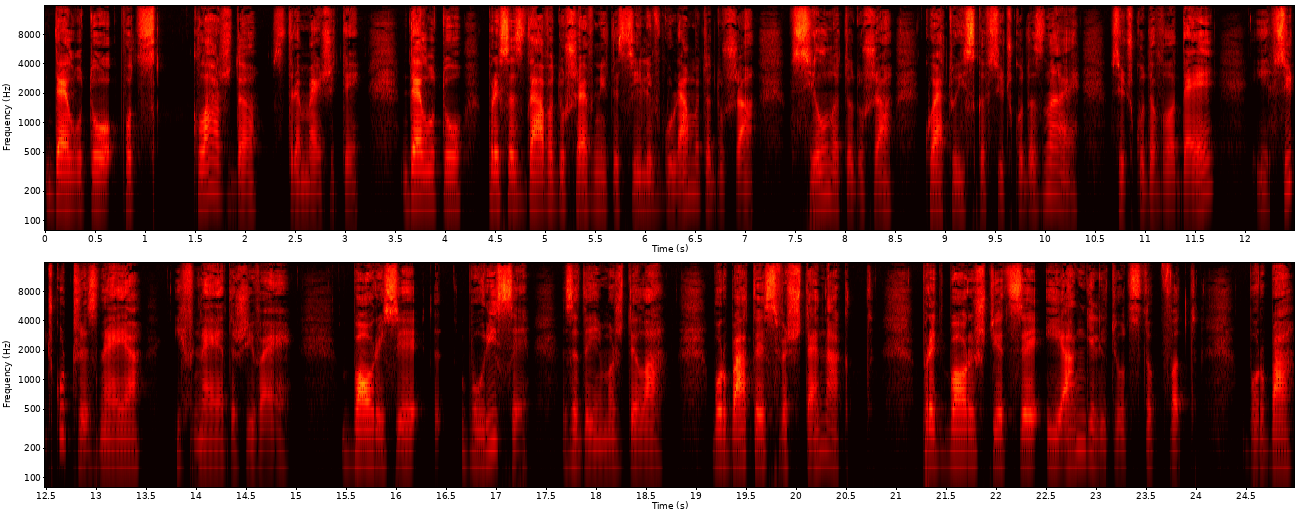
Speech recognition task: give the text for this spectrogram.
Делото подсклажда стремежите. Делото пресъздава душевните сили в голямата душа, в силната душа, която иска всичко да знае, всичко да владее и всичко чрез нея и в нея да живее. Бори се, бори се, за да имаш дела. Борбата е свещен акт. Пред борещият се и ангелите отстъпват. Борба,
